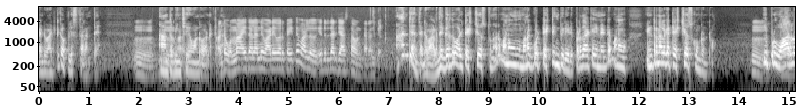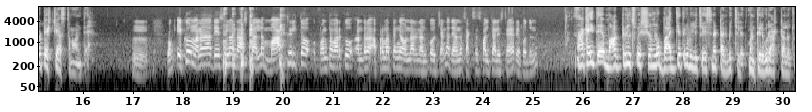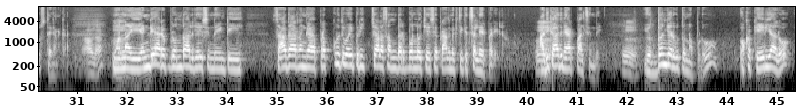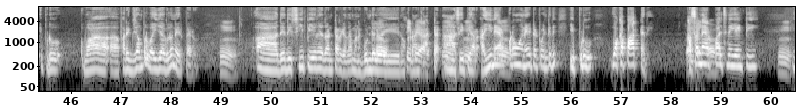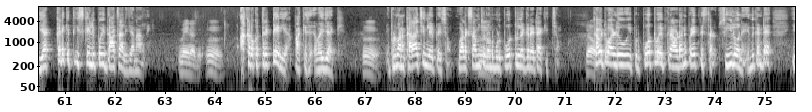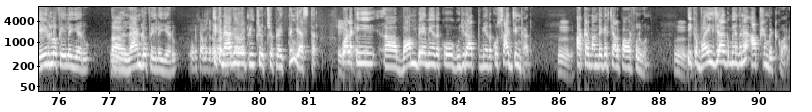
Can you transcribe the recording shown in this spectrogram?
అంటే వాటికి అప్పులు ఇస్తారు అంతే. అంత మించి ఏమి ఉండవు వాళ్ళకి. అంటే ఉన్న ఆయుధాలన్నీ వాడే వరకు అయితే వాళ్ళు ఎదురుదాడి చేస్తూ ఉంటారు అంతే. అంతే అంతే. అంటే వాళ్ళ దగ్గర వాళ్ళు టెస్ట్ చేస్తున్నారు. మనం మనకు కూడా టెస్టింగ్ పీరియడ్ ఇప్పటిదాకా ఏంటంటే మనం ఇంటర్నల్గా టెస్ట్ చేసుకుంటుంటాం. ఇప్పుడు వార్లో టెస్ట్ చేస్తున్నాం అంతే. ఎక్కువ మన దేశంలోని రాష్ట్రాల్లో మాక్ డ్రిల్తో కొంతవరకు అందరూ అప్రమత్తంగా ఉన్నారని అనుకోవచ్చు అండి అదేమన్నా సక్సెస్ ఫలితాలు ఇస్తాయా రేపొద్దున్న? నాకైతే మాక్ డ్రిల్స్ విషయంలో బాధ్యతగా వీళ్ళు చేసినట్టు అనిపించలేదు. మన తెలుగు రాష్ట్రాల్లో చూస్తే కనుక మొన్న ఈ ఎన్డీఆర్ఎఫ్ బృందాలు చేసింది ఏంటి? సాధారణంగా ప్రకృతి వైపరీత్యాల సందర్భంలో చేసే ప్రాథమిక చికిత్సలు నేర్పారు వీళ్ళు. అది కాదు నేర్పాల్సింది. యుద్ధం జరుగుతున్నప్పుడు ఒక ఏరియాలో ఇప్పుడు వా ఫర్ ఎగ్జాంపుల్ వైజాగ్లో నేర్పారు. అదేది సిపి అనేది అంటారు కదా మన గుండెలో నొక్కడానికి సిపిఆర్ అవి నేర్పడం అనేటటువంటిది ఇప్పుడు ఒక పార్ట్ అది. అసలు నేర్పాల్సిన ఏంటి. ఎక్కడికి తీసుకెళ్ళిపోయి దాచాలి జనాల్ని. అక్కడ ఒక థ్రెట్ ఏరియా పాకిస్తాన్ వైజాగ్కి ఉమ్. ఇప్పుడు మనం కరాచీని లేపేసాం వాళ్ళకి సంబంధించి రెండు మూడు పోర్టుల దగ్గర అటాక్ ఇచ్చాం. కాబట్టి వాళ్ళు ఇప్పుడు పోర్ట్ వైపుకి రావడానికి ప్రయత్నిస్తాడు సీలోనే ఎందుకంటే ఎయిర్లో ఫెయిల్ అయ్యారు ల్యాండ్లో ఫెయిల్ అయ్యారు. ఇంకా నేవీ వైపు నుంచి వచ్చే ప్రయత్నం చేస్తారు. వాళ్ళకి బాంబే మీదకో గుజరాత్ మీదకో సాధ్యం కాదు. అక్కడ మన దగ్గర చాలా పవర్ఫుల్గా ఉంది. ఇక వైజాగ్ మీదనే ఆప్షన్ పెట్టుకోవాలి.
